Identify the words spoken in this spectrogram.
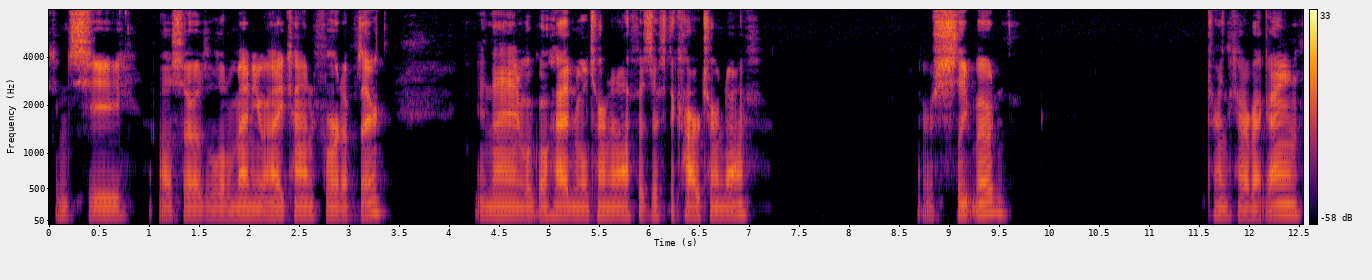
You can see also the little menu icon for it up there. And then we'll go ahead and we'll turn it off as if the car turned off. There's sleep mode. Turn the car back on.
